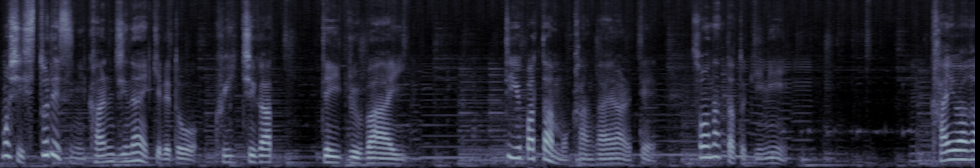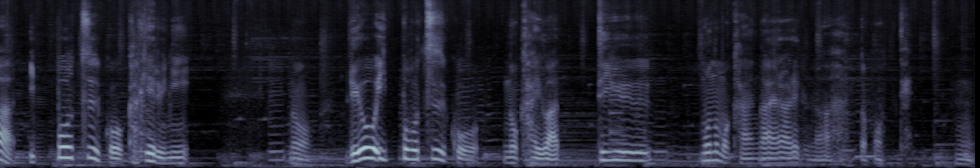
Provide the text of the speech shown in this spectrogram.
もしストレスに感じないけれど食い違っている場合っていうパターンも考えられてそうなった時に会話が一方通行かける2の両一方通行の会話っていうものも考えられるなと思って、うん、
